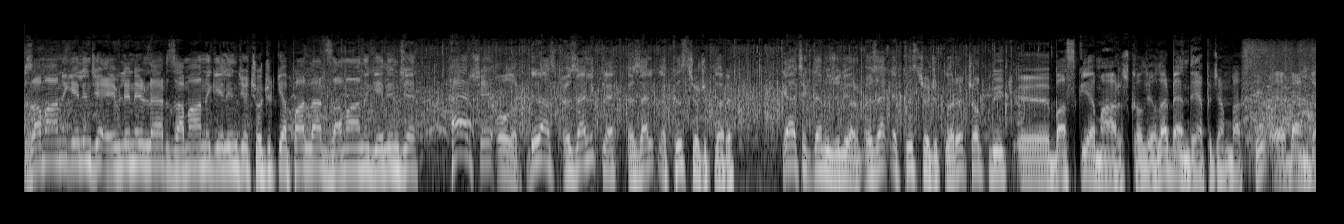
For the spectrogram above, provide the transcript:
Zamanı gelince evlenirler, zamanı gelince çocuk yaparlar, zamanı gelince her şey olur. Biraz özellikle özellikle kız çocukları gerçekten üzülüyorum. Özellikle kız çocukları çok büyük e, baskıya maruz kalıyorlar. Ben de yapacağım baskıyı. E, ben de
